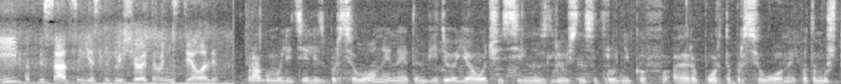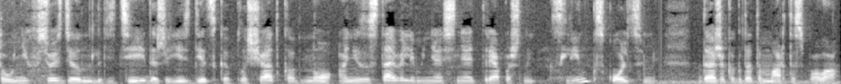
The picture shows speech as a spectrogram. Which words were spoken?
и подписаться, если вы еще этого не сделали. В Прагу мы летели из Барселоны, и на этом видео я очень сильно злюсь на сотрудников аэропорта Барселоны, потому что у них все сделано для детей, даже есть детская площадка, но они заставили меня снять тряпочный слинг с кольцами, даже когда там Марта спала,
